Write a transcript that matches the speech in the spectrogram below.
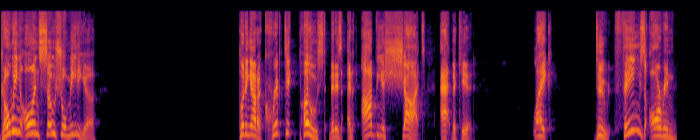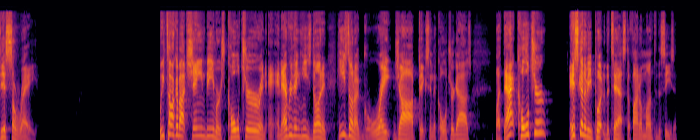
going on social media putting out a cryptic post that is an obvious shot at the kid. Like, dude, things are in disarray we talk about Shane Beamer's culture and, and everything he's done, and he's done a great job fixing the culture, guys. But that culture, it's going to be put to the test the final month of the season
